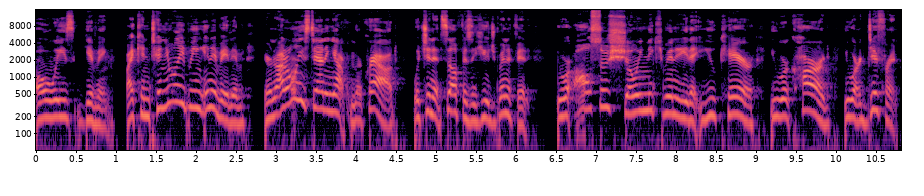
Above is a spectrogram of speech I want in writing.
always giving. By continually being innovative, you're not only standing out from the crowd, which in itself is a huge benefit, you are also showing the community that you care, you work hard, you are different.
